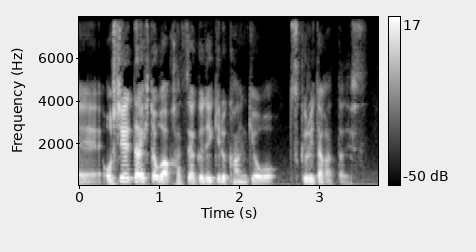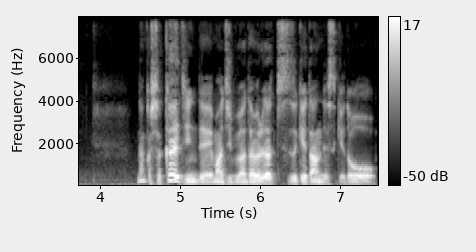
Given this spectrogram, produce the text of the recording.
えー、教えたい人が活躍できる環境を作りたかったです。なんか社会人で、まあ自分はダブルダッチ続けたんですけど、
